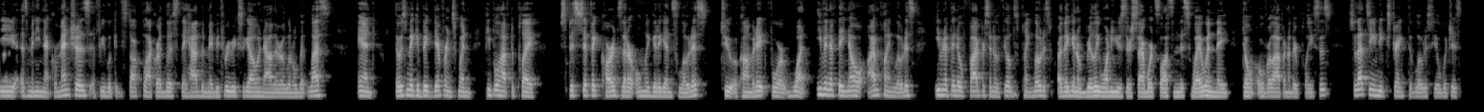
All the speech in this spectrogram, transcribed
See as many necromentia. If we look at the stock black red list, they had them maybe three weeks ago, and now they're a little bit less. And those make a big difference when people have to play specific cards that are only good against Lotus to accommodate for what, even if they know I'm playing Lotus, even if they know 5% of the field is playing Lotus, are they going to really want to use their sideboard slots in this way when they don't overlap in other places? So that's a unique strength of Lotus Field, which is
